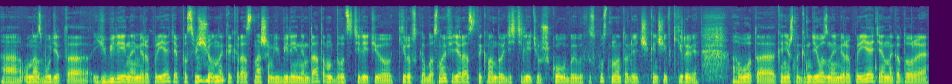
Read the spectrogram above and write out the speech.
А, у нас будет а, юбилейное мероприятие, посвященное угу. как раз нашим юбилейным датам, 20-летию Кировской областной федерации тэквондо, 10-летию школы боевых искусств Анатолия Чиканчи в Кирове. Вот, конечно, грандиозное мероприятие, на которое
